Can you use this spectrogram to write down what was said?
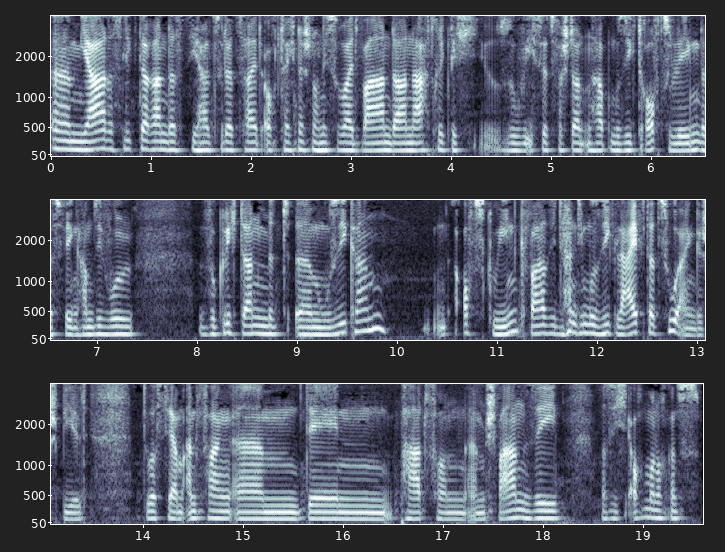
Ähm, ja, das liegt daran, dass die halt zu der Zeit auch technisch noch nicht so weit waren, da nachträglich, so wie ich es jetzt verstanden habe, Musik draufzulegen. Deswegen haben sie wohl wirklich dann mit äh, Musikern offscreen quasi dann die Musik live dazu eingespielt. Du hast ja am Anfang ähm, den Part von ähm, Schwanensee, was ich auch immer noch ganz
